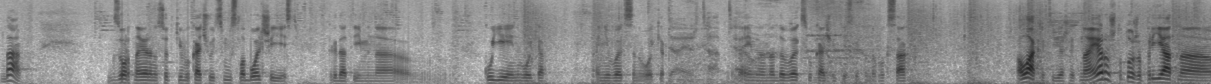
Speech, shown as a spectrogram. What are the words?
да. Экзорт, наверное, все-таки выкачивать смысла больше есть. Когда ты именно Куе инвокер, а не Векс инвокер. Да, именно надо Векс выкачивать, если ты на Вексах. Алакрити вешает на Эру, что тоже приятно.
